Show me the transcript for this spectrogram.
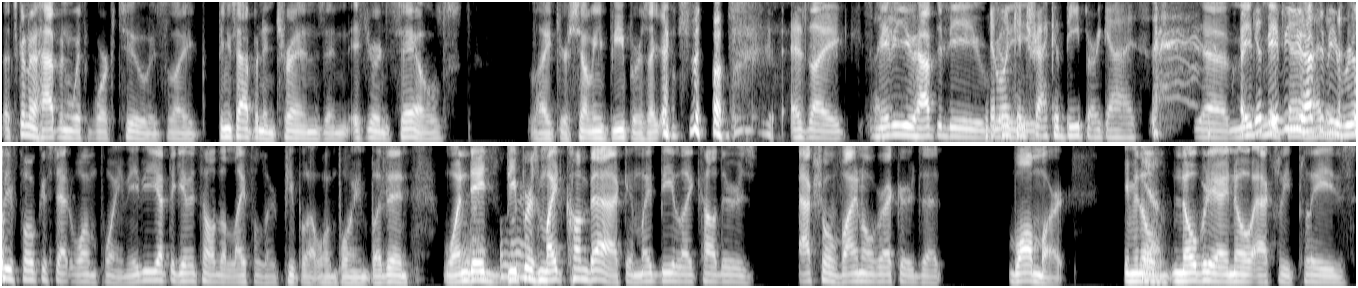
that's going to happen with work too. It's like things happen in trends, and if you're in sales, like you're selling beepers, I guess it's like It's like, maybe you have to be. No one can track a beeper, guys. Yeah, maybe maybe you have I to be know. really focused at one point. Maybe you have to give it to all the life alert people at one point. But then one day Life beepers alert. might come back. It might be like how there's actual vinyl records at Walmart, even though Yeah. nobody I know actually plays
